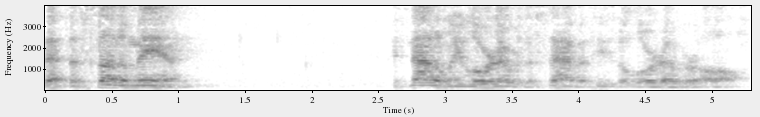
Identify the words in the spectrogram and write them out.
that the Son of Man is not only Lord over the Sabbath, he's the Lord over all.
